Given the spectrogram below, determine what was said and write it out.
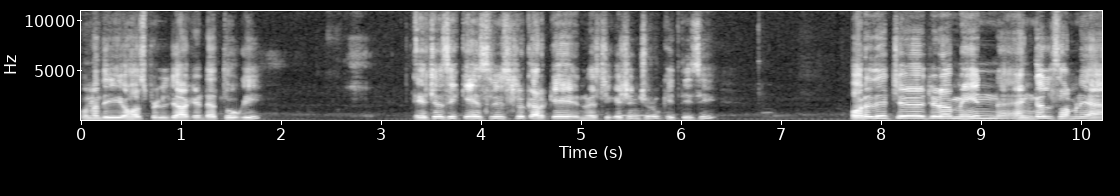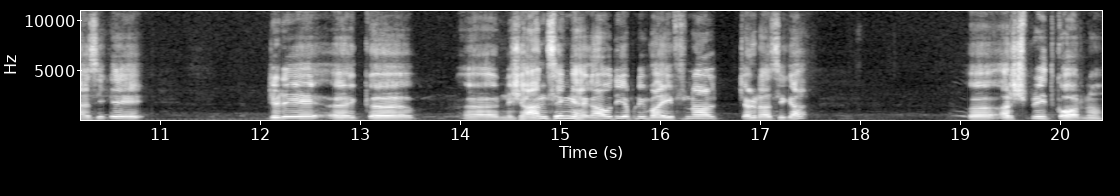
ਉਹਨਾਂ ਦੀ ਹਸਪੀਟਲ ਜਾ ਕੇ ਡੈਥ ਹੋ ਗਈ। ਇਹ 'ਚ ਅਸੀਂ ਕੇਸ ਰਜਿਸਟਰ ਕਰਕੇ ਇਨਵੈਸਟੀਗੇਸ਼ਨ ਸ਼ੁਰੂ ਕੀਤੀ ਸੀ। ਔਰ ਇਹਦੇ 'ਚ ਜਿਹੜਾ ਮੇਨ ਐਂਗਲ ਸਾਹਮਣੇ ਆਇਆ ਸੀ ਕਿ ਜਿਹੜੇ ਇੱਕ ਨਿਸ਼ਾਨ ਸਿੰਘ ਹੈਗਾ, ਉਹਦੀ ਆਪਣੀ ਵਾਈਫ ਨਾਲ ਝਗੜਾ ਸੀਗਾ ਅਰਸ਼ਪ੍ਰੀਤ ਕੌਰ ਨਾਲ।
